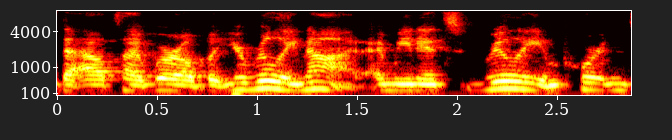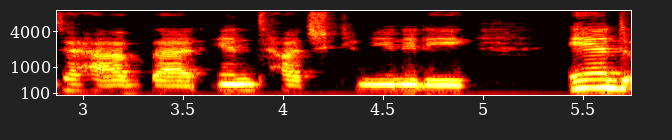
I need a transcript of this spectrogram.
the outside world, but you're really not. I mean, it's really important to have that in touch community and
